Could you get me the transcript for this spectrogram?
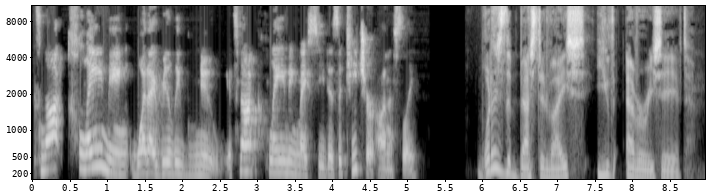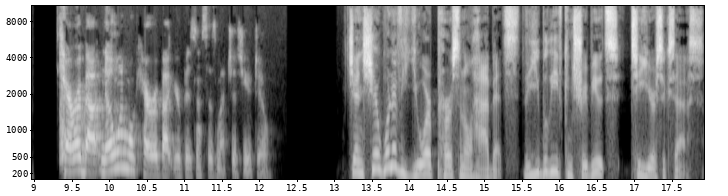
It's not claiming what I really knew. It's not claiming my seat as a teacher, honestly. What is the best advice you've ever received? Care about, no one will care about your business as much as you do. Jen, share one of your personal habits that you believe contributes to your success.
